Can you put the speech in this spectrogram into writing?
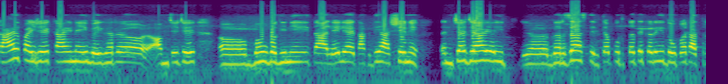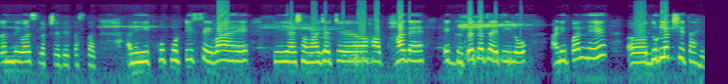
काय पाहिजे काय नाही. बेघर आमचे जे भाऊ भगिनी इथं आलेले आहेत अगदी आशेने. त्यांच्या ज्या गरजा असतील त्या पूर्ततेकडे दोघं रात्रंदिवस लक्ष देत असतात. आणि ही खूप मोठी सेवा आहे की ह्या समाजाचे हा भाग आहे एक घटकच आहे ती लोक. आणि पण हे दुर्लक्षित आहेत.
